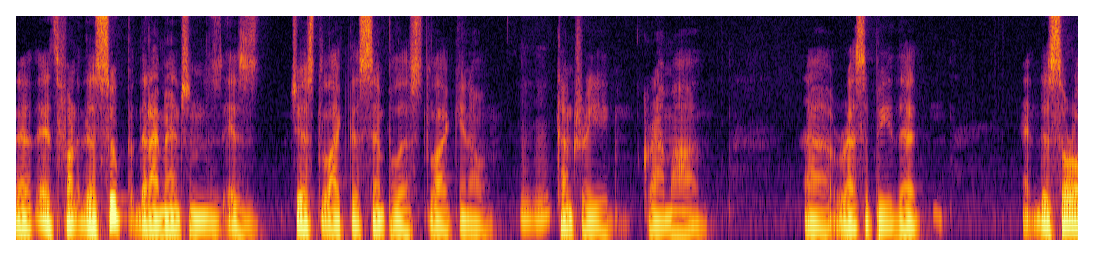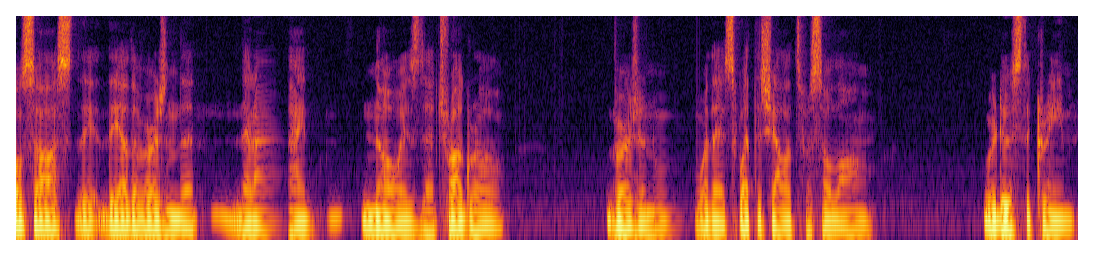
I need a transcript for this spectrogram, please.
it's funny. The soup that I mentioned is, is just like the simplest, like you know, mm-hmm. country grandma uh, recipe. That the sorrel sauce, the the other version that that I, I know is the Troisgros version, where they sweat the shallots for so long, reduce the cream,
